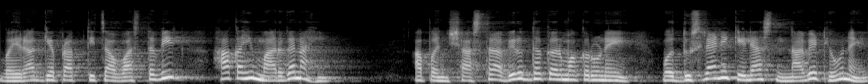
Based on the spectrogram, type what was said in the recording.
वैराग्यप्राप्तीचा वास्तविक हा काही मार्ग नाही. आपण शास्त्राविरुद्ध कर्म करू नये व दुसऱ्याने केल्यास नावे ठेवू नयेत.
